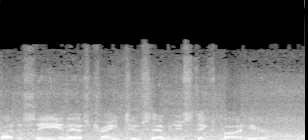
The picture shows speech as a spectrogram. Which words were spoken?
By the C N S NS train 276 by here.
